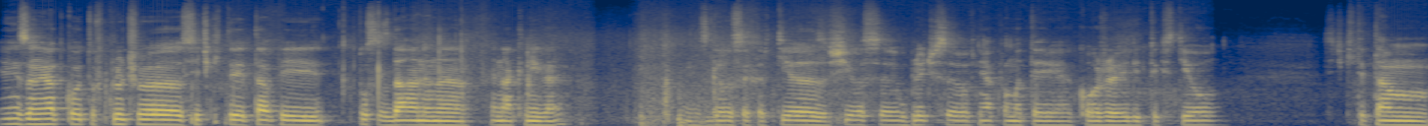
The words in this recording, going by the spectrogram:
един занят, който включва всичките етапи по създаване на една книга. Сгъва се хартия, зашива се, облича се в някаква материя, кожа или текстил. Всичките там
